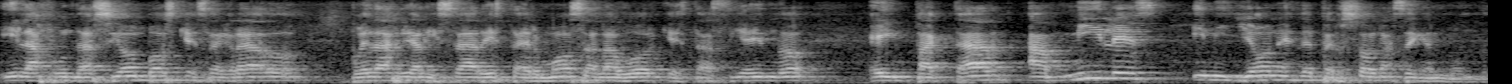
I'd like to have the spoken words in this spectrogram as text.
y la Fundación Bosque Sagrado pueda realizar esta hermosa labor que está haciendo e impactar a miles y millones de personas en el mundo.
